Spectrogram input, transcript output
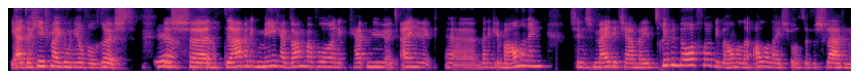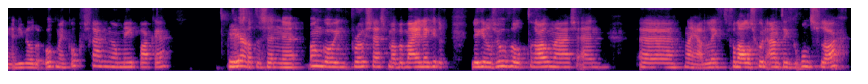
ja, dat geeft mij gewoon heel veel rust. Ja. Dus uh, daar ben ik mega dankbaar voor. En ik heb nu uiteindelijk, uh, ben ik in behandeling sinds mei dit jaar bij Trubendorfer. Die behandelde allerlei soorten verslavingen. En die wilde ook mijn koopverslaving al meepakken. Dus ja. dat is een uh, ongoing process. Maar bij mij liggen er, liggen er zoveel trauma's. En nou ja, er ligt van alles gewoon aan ten grondslag.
